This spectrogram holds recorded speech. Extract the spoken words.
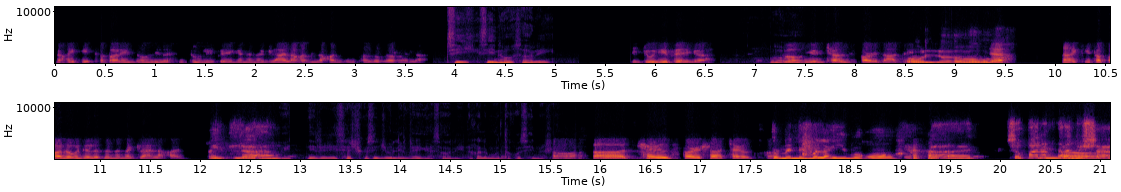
nakikita pa rin daw nila si Julie Vega na naglalakad-lakad dun sa lugar nila. Si, sino? Sorry? Si Julie Vega. Oo. So, yung child star dati. Oh no. Yeah. Nakikita pa daw nila doon na naglalakad. Wait lang. Wait, nire-research ko si Julie Vega. Sorry, nakalimutan ko sino siya. Oo. Ah, child star siya, child star. Tuminig balahibo ko. God. So parang na ano Ah. siya?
